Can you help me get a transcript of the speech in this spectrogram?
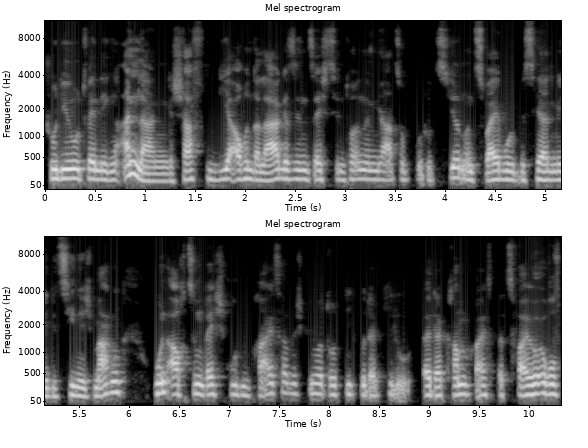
schon die notwendigen Anlagen geschaffen, die auch in der Lage sind, 16 Tonnen im Jahr zu produzieren und zwei wohl bisher medizinisch machen. Und auch zum recht guten Preis habe ich gehört. Dort liegt der Kilo, äh, der Grammpreis bei 2,50 Euro.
